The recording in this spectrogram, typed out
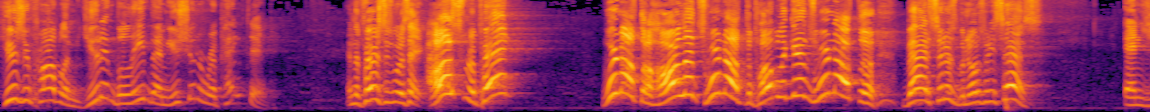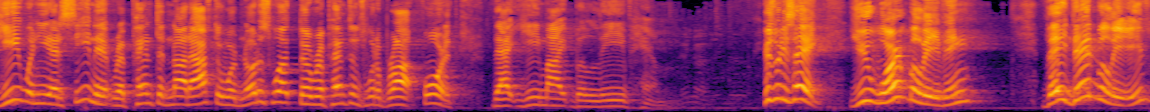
Here's your problem. You didn't believe them. You should have repented. And the Pharisees would have said, Us repent? We're not the harlots. We're not the publicans. We're not the bad sinners. But notice what he says. And ye, when ye had seen it, repented not afterward. Notice what the repentance would have brought forth that ye might believe him. Here's what he's saying You weren't believing, they did believe.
